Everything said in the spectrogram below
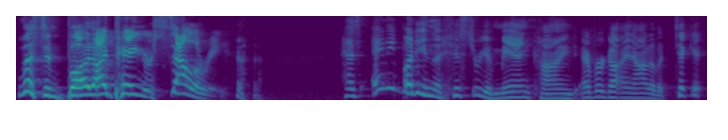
listen, bud, I pay your salary. Has anybody in the history of mankind ever gotten out of a ticket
